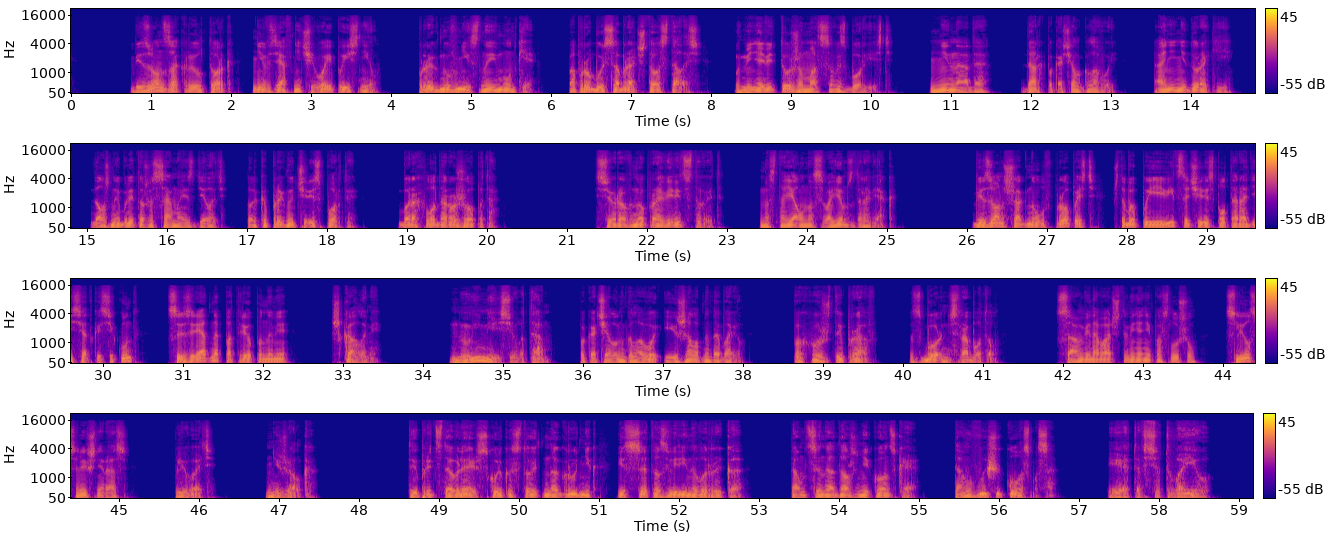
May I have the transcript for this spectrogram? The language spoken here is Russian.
Бизон закрыл торг, не взяв ничего, и пояснил. «Прыгну вниз на иммунке. Попробую собрать, что осталось. У меня ведь тоже массовый сбор есть». «Не надо», — Дарк покачал головой. «Они не дураки. Должны были то же самое сделать, только прыгнуть через порты. Барахло дороже опыта». «Все равно проверить стоит», — настоял на своем здоровяк. Бизон шагнул в пропасть, чтобы появиться через полтора десятка секунд с изрядно потрепанными шкалами. «Ну и месиво там», — покачал он головой и жалобно добавил. «Похоже, ты прав. Сбор не сработал». «Сам виноват, что меня не послушал. Слился лишний раз». «Плевать. Не жалко». «Ты представляешь, сколько стоит нагрудник из сета звериного рыка? Там цена даже не конская. Там выше космоса. И это все твое.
